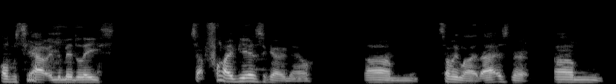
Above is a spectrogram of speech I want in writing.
obviously out in the Middle East. Is that five years ago now? Um, something like that, isn't it? Um,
